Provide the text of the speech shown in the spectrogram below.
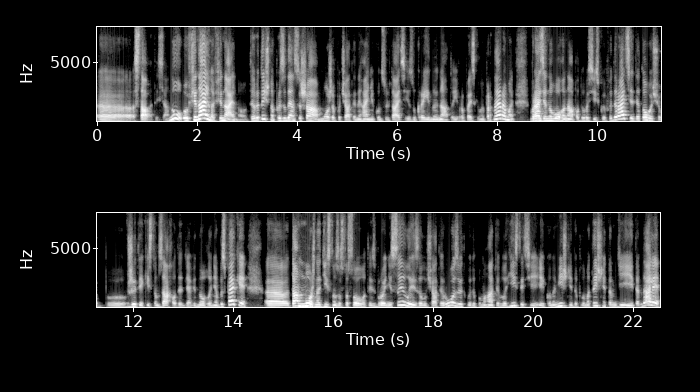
е, ставитися. Ну фінально, фінально, теоретично, президент США може почати негайні консультації з Україною, НАТО європейськими партнерами в разі нового нападу Російської Федерації для того, щоб вжити якісь там заходи для відновлення безпеки. Там можна дійсно застосовувати збройні сили, і залучати розвідку, і допомагати в логістиці, і економічні, дипломатичні там дії, і так далі.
